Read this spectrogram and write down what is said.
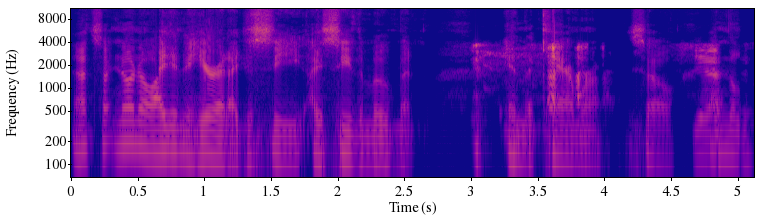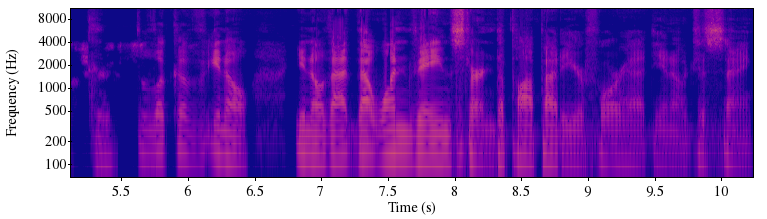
That's no, no. I didn't hear it. I just see I see the movement in the camera. So yeah, and the, the, look of you know you know that that one vein starting to pop out of your forehead. You know, just saying.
